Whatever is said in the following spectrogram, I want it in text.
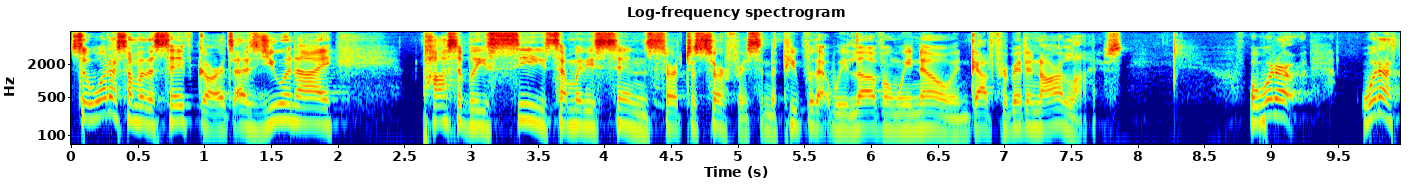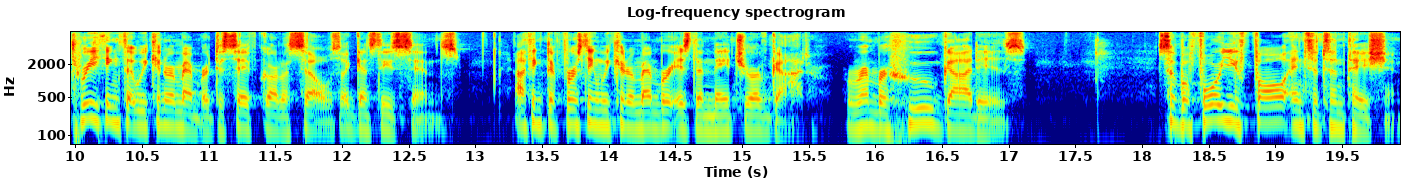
So, what are some of the safeguards as you and I possibly see some of these sins start to surface in the people that we love and we know, and God forbid in our lives? Well, what are what are three things that we can remember to safeguard ourselves against these sins? I think the first thing we can remember is the nature of God. Remember who God is. So before you fall into temptation,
